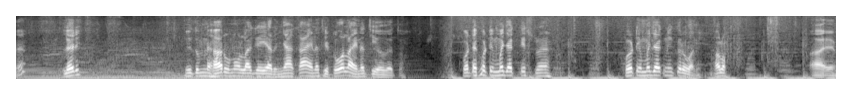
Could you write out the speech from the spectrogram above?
હે? લેરી એ તમને સારું ન લાગે યાર ત્યાં કાંઈ નથી, ટોલાય નથી હવે તો. ખોટે ખોટી મજાક કરીશું ખોટી મજાક નહીં કરવાની. હાલો. હા, એમ.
